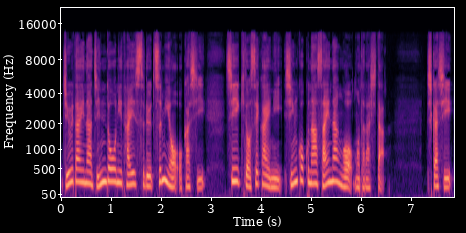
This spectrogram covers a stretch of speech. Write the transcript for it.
重大な人道に対する罪を犯し、地域と世界に深刻な災難をもたらした。しかし、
